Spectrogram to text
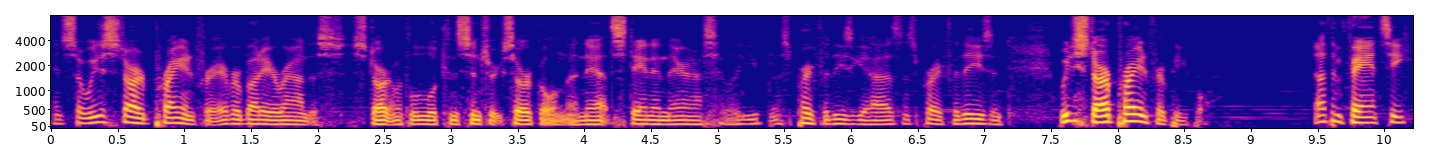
And so we just started praying for everybody around us, starting with a little concentric circle, and Annette standing there. And I said, Well, you, let's pray for these guys. Let's pray for these. And we just started praying for people. Nothing fancy.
